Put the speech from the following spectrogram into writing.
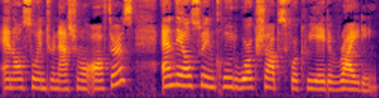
and also international authors, and they also include workshops for creative writing.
